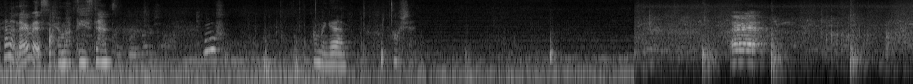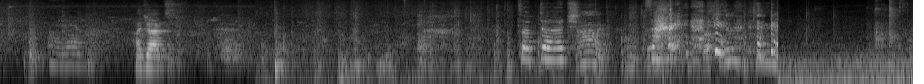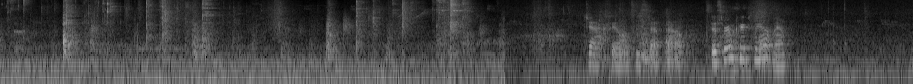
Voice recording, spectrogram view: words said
Kind of nervous to come up these steps. Oof. Oh my god. Oh shit. Alright. Oh man. Hi, Jax. What's up, Dutch? Ah, Sorry. Jack feeling some stuff out. This room creeps me out, man.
